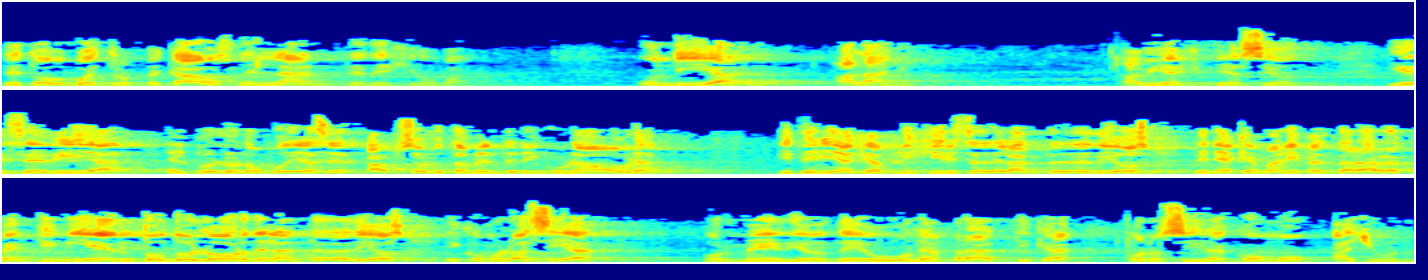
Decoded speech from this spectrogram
de todos vuestros pecados delante de Jehová. Un día al año había expiación y ese día el pueblo no podía hacer absolutamente ninguna obra y tenía que afligirse delante de Dios, tenía que manifestar arrepentimiento, dolor delante de Dios. ¿Y cómo lo hacía? Por medio de una práctica conocida como ayuno.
